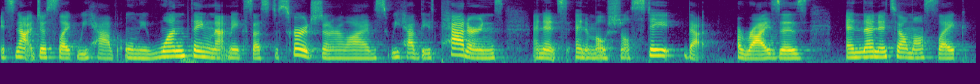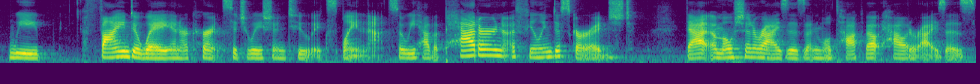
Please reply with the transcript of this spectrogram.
It's not, just like we have only one thing that makes us discouraged in our lives. We have these patterns, and it's an emotional state that arises. And then it's almost like we find a way in our current situation to explain that. So we have a pattern of feeling discouraged. That emotion arises, and we'll talk about how it arises.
